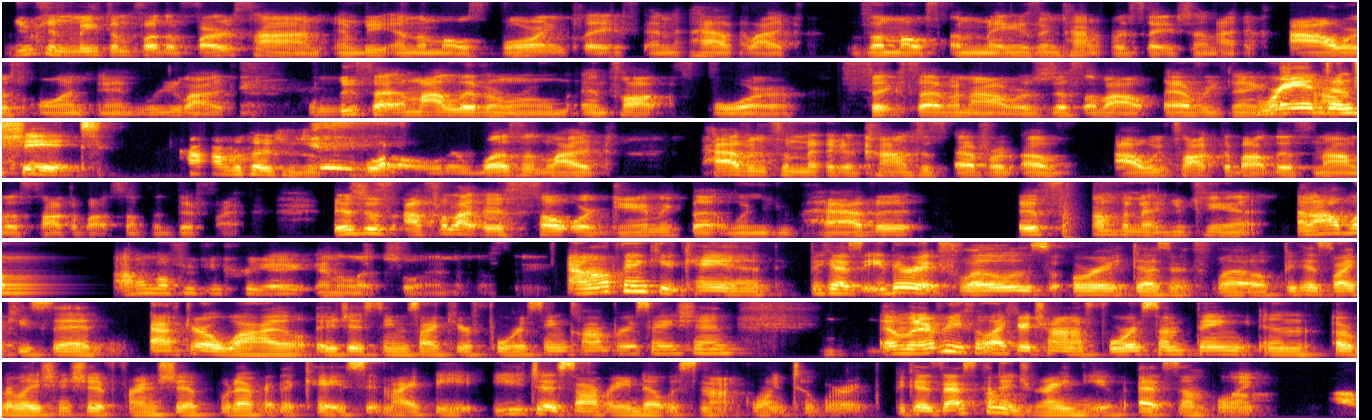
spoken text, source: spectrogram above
you can meet them for the first time and be in the most boring place and have like the most amazing conversation, like hours on end, you like, we sat in my living room and talked for six, seven hours just about everything. Random shit. Conversation just flowed. It wasn't like having to make a conscious effort of, oh, we talked about this, now let's talk about something different. It's just, I feel like it's so organic that when you have it, it's something that you can't, and I want, I don't know if you can create intellectual intimacy. I don't think you can because either it flows or it doesn't flow. Because, like you said, after a while, it just seems like you're forcing conversation. And whenever you feel like you're trying to force something in a relationship, friendship, whatever the case it might be, you just already know it's not going to work because that's going to drain you at some point.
